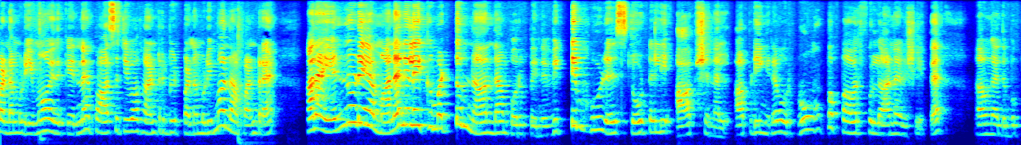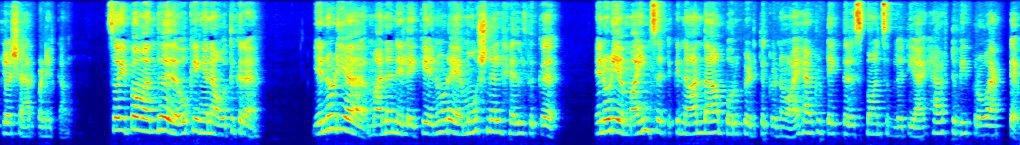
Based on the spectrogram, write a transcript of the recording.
பண்ண முடியுமோ இதுக்கு என்ன பாசிட்டிவாக கான்ட்ரிபியூட் பண்ண முடியுமோ நான் பண்ணுறேன் ஆனால் என்னுடைய மனநிலைக்கு மட்டும் நான் தான் பொறுப்பு. இந்த விக்டிம் ஹூட் இஸ் டோட்டலி ஆப்ஷனல் அப்படிங்கிற ஒரு ரொம்ப பவர்ஃபுல்லான விஷயத்த அவங்க அந்த புக்கில் ஷேர் பண்ணியிருக்காங்க. ஸோ இப்போ வந்து ஓகேங்க நான் ஒத்துக்கிறேன். என்னுடைய மனநிலைக்கு என்னோட எமோஷ்னல் ஹெல்த்துக்கு என்னுடைய மைண்ட் செட்டுக்கு நான் தான் பொறுப்பு எடுத்துக்கணும். I have to take the responsibility I have to be proactive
